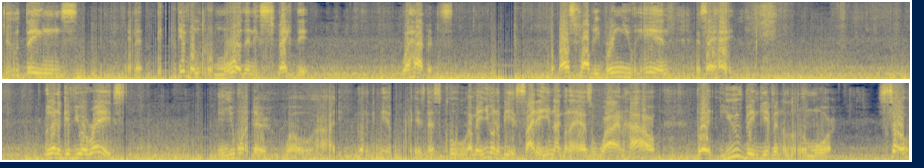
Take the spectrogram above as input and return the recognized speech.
do things and you give a little more than expected, what happens? The boss probably bring you in and say, hey, we're going to give you a raise. And you wonder, whoa, how, you going to give me a raise. That's cool. I mean, you're going to be excited. You're not going to ask why and how, but you've been given a little more. So,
